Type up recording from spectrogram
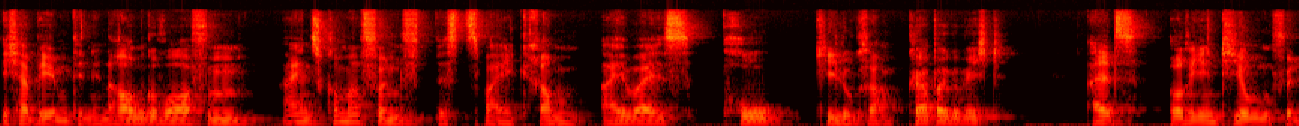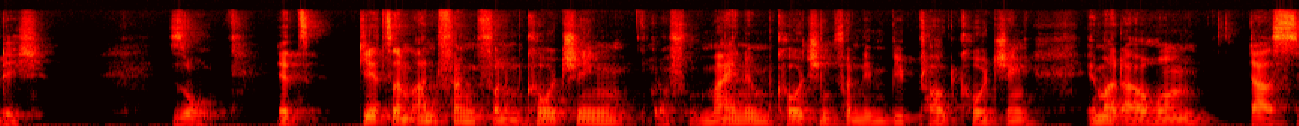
ich habe eben in den Raum geworfen, 1,5 bis 2 Gramm Eiweiß pro Kilogramm Körpergewicht als Orientierung für dich. So, Jetzt geht es am Anfang von einem Coaching oder von meinem Coaching, von dem Be Proud Coaching, immer darum, dass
